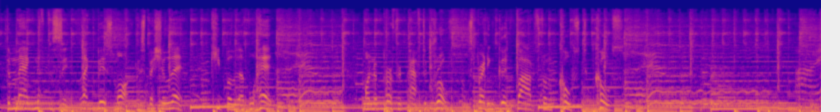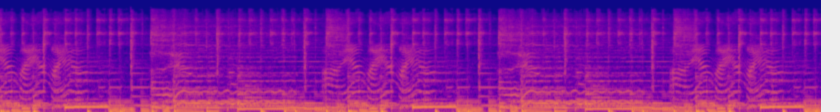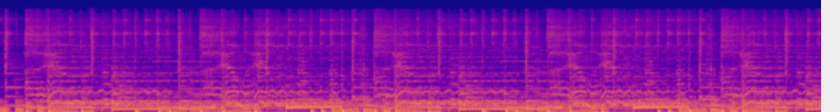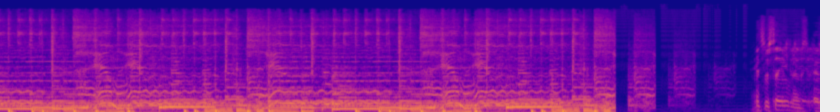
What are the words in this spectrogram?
The magnificent, like Bismarck and Special Ed, keep a level head. On the perfect path to growth, spreading good vibes from coast to coast.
